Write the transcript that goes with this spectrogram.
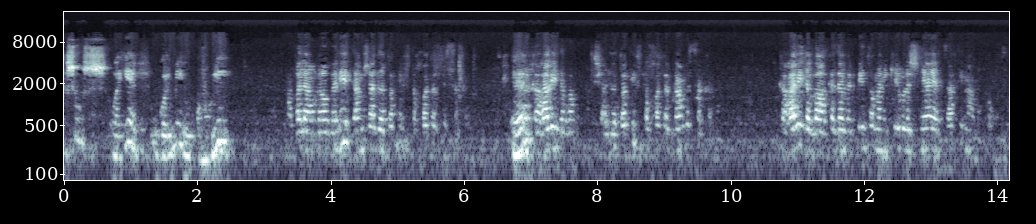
תשוש, הוא עייף, הוא גולמי, הוא גבולי. אבל הרבנית, גם כשהדלתות נפתחות אז בסכנה. איך? קרה לי דבר, כשהדלתות נפתחות אז גם בסכנה. קרה לי דבר כזה, ופתאום אני כאילו לשנייה יצאתי מהמקום הזה.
